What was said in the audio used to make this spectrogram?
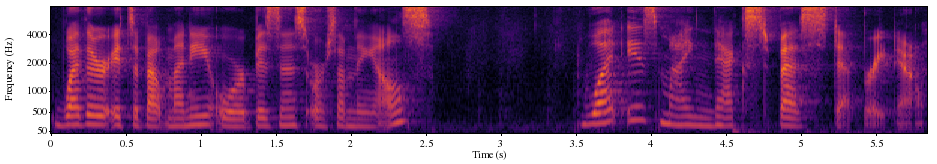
whether it's about money or business or something else. What is my next best step right now?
